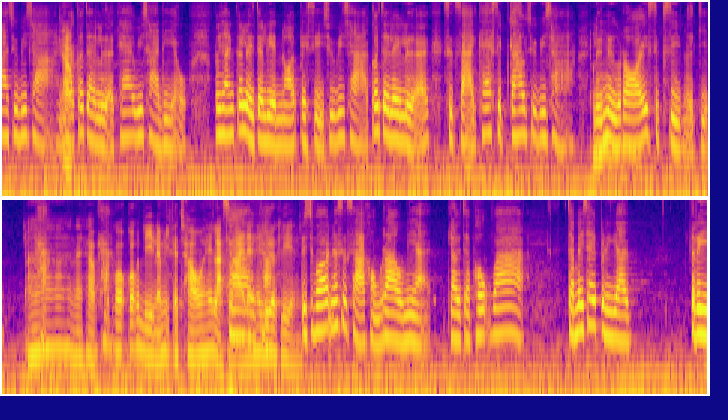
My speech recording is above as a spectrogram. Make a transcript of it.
5 ชุดวิชานะครัคะบก็จะเหลือแค่วิชาเดียว เพราะฉะนั้นก็เลยจะเรียนน้อยไป 4 ชุดวิชา ก็จะเลยเหลือศึกษาแค่ 19 ชุดวิชา หรือ 114 หน่วยกิจอ่า ค่ะนะครับค่ะก็ก็ดีนะมีกระเช้าให้หลากหลายนะให้ค่ะเลือกเรียน โดยเฉพาะนักศึกษาของเราเนี่ยเราจะพบว่าจะไม่ใช่ปริญญาตรี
